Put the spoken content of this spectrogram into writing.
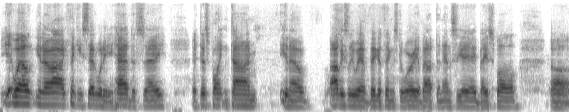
Yeah, well, you know, I think he said what he had to say. At this point in time, you know, obviously we have bigger things to worry about than NCAA baseball. Uh,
